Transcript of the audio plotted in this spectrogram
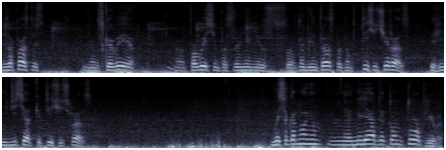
безопасность в Skyway повысим по сравнению с автомобильным транспортом в тысячи раз, если не в десятки тысяч раз. Мы сэкономим миллиарды тонн топлива,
